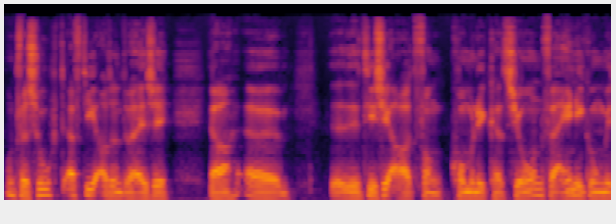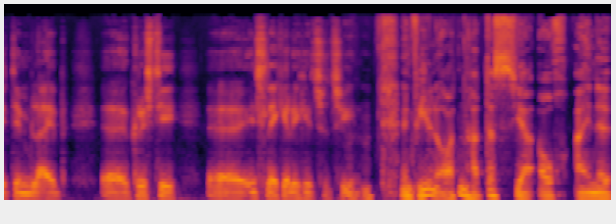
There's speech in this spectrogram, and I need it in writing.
und versucht auf die Art und Weise ja äh, diese Art von Kommunikation, Vereinigung mit dem Leib äh, Christi äh, ins Lächerliche zu ziehen. Mhm. In vielen Orten hat das ja auch eine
